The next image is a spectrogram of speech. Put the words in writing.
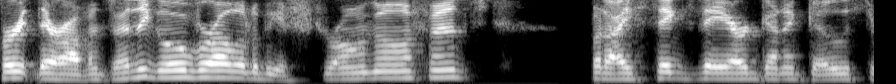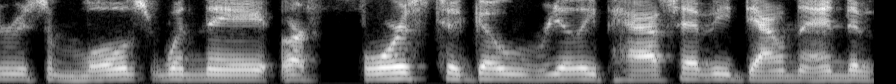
hurt their offense. I think overall it'll be a strong offense, but I think they are gonna go through some lulls when they are forced to go really pass heavy down the end of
